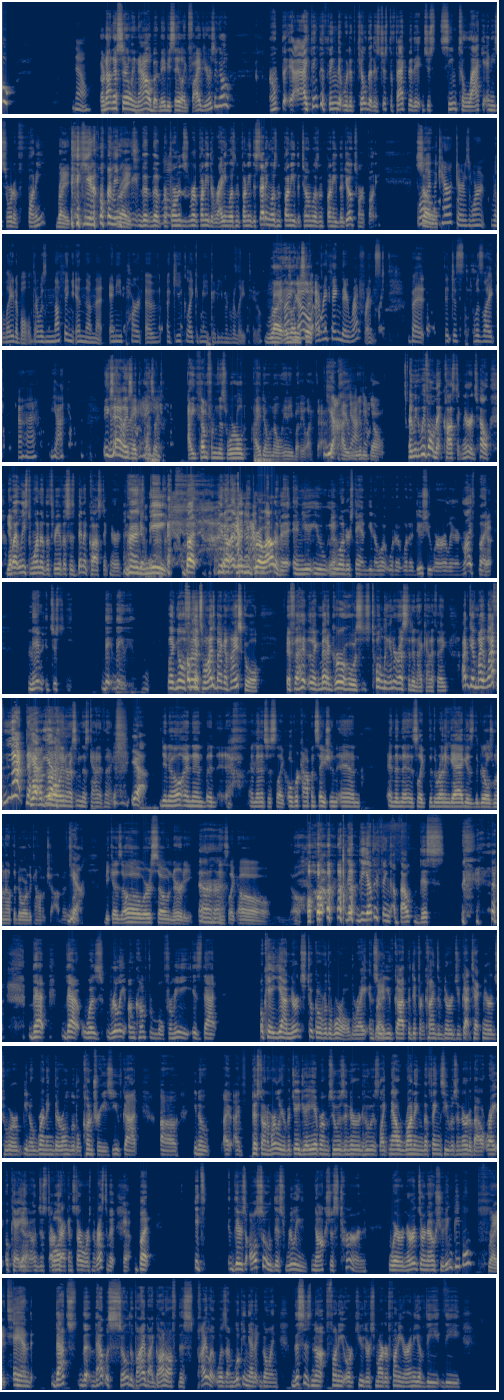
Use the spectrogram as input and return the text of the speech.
No. or not necessarily now, but maybe say like five years ago? I don't thi- I think the thing that would have killed it is just the fact that it just seemed to lack any sort of funny. Right. you know, I mean, Right. the the performances weren't funny, the writing wasn't funny, the setting wasn't funny, the tone wasn't funny, the jokes weren't funny. Well, so and the characters weren't relatable. There was nothing in them that any part of a geek like me could even relate to. Right. And I like know said, everything they referenced, but it just was like, uh huh, yeah. exactly. It's like it's like I come from this world. I don't know anybody like that. Yeah. I Yeah. really don't. I mean, we've all met caustic nerds. Hell, Yep. well, at least one of the three of us has been a caustic nerd. Me. But you know, and then you grow out of it, and you you Yeah. you understand, you know, what what a what a douche you were earlier in life. But Yep. man, it's just they they Like no Okay. offense, when I was back in high school, if I had like met a girl who was totally interested in that kind of thing, I'd give my left nut to have a Yeah, yeah. girl interested in this kind of thing. yeah You know, and then and then it's just like overcompensation and and then it's like the, running gag is the girls run out the door of the comic shop. And it's yeah like, because oh we're so nerdy. uh-huh. And it's like oh no. the, the other thing about this that that was really uncomfortable for me is that okay yeah nerds took over the world right and so Right. you've got the different kinds of nerds you've got tech nerds who are you know running their own little countries you've got uh you know I, I pissed on him earlier, but J.J. Abrams, who is a nerd, who is like now running the things he was a nerd about, right? Okay, Yeah. you know, just Star Well, Trek and Star Wars and the rest of it. Yeah. But it's there's also this really noxious turn where nerds are now shooting people right. and that's the, that was so the vibe i got off this pilot was i'm looking at it going this is not funny or cute or smart or funny or any of the the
